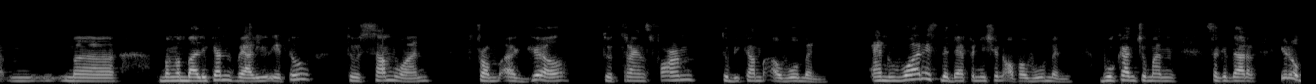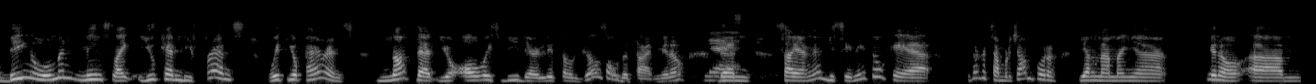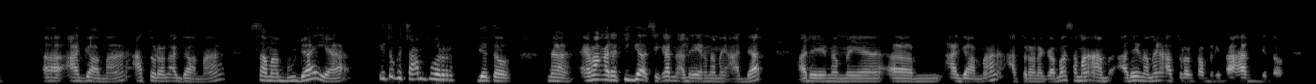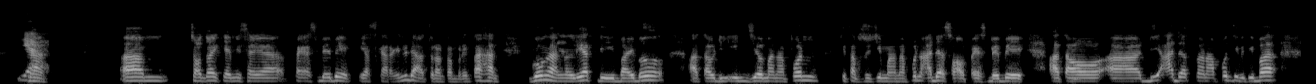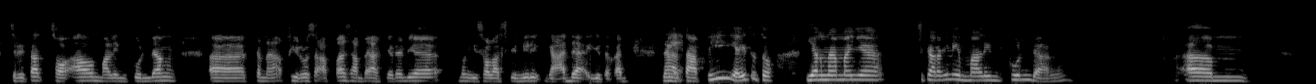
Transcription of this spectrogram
me, mengembalikan value itu to someone from a girl to transform to become a woman. And what is the definition of a woman? Bukan cuman sekedar, you know, being a woman means like you can be friends with your parents, not that you always be their little girls all the time, you know. Yes. Dan sayangnya di sini tuh kayak kita kecampur-campur yang namanya, you know, um, uh, agama, aturan agama, sama budaya itu kecampur gitu. Nah, emang ada tiga sih kan, ada yang namanya adat, ada yang namanya um, agama, aturan agama, sama ada yang namanya aturan pemerintahan gitu. Yeah. Nah, um, contohnya kayak misalnya PSBB, ya sekarang ini udah aturan pemerintahan. Gue nggak ngeliat di Bible atau di Injil mana pun, kitab suci mana pun ada soal PSBB. Atau uh, di adat mana pun tiba-tiba cerita soal malin kundang uh, kena virus apa sampai akhirnya dia mengisolasi diri. Nggak ada gitu kan. Nah, yeah. tapi ya itu tuh, yang namanya sekarang ini malin kundang, um,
